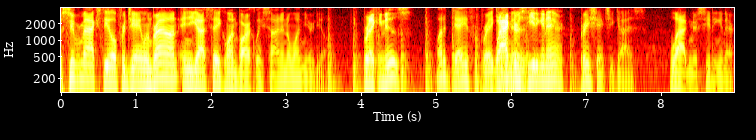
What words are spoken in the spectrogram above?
supermax deal for Jaylen Brown, and you got Saquon Barkley signing a one-year deal. Breaking news: What a day for breaking news. Wagner's news. heating and air. Appreciate you guys. Wagner's heating and air.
